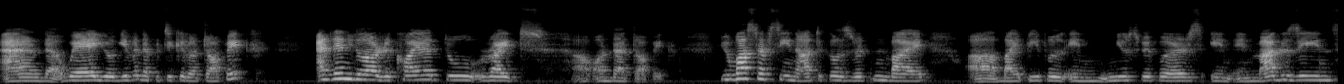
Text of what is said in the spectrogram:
and uh, where you're given a particular topic and then you are required to write uh, on that topic. You must have seen articles written by uh, by people in newspapers, in, in magazines,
